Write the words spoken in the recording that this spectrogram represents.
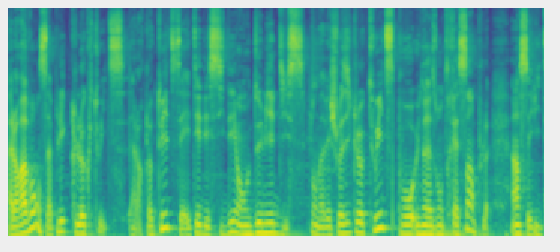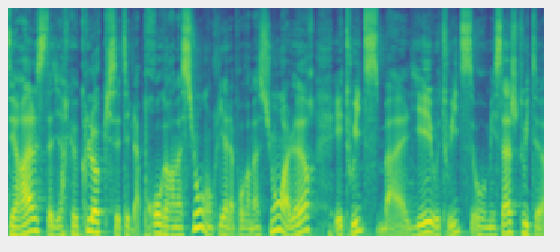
Alors avant, on s'appelait ClockTweets. Alors ClockTweets, ça a été décidé en 2010. On avait choisi ClockTweets pour une raison très simple. C'est littéral, c'est-à-dire que Clock, c'était de la programmation, donc lié à la programmation, à l'heure, et Tweets, bah, lié aux tweets, aux messages Twitter.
